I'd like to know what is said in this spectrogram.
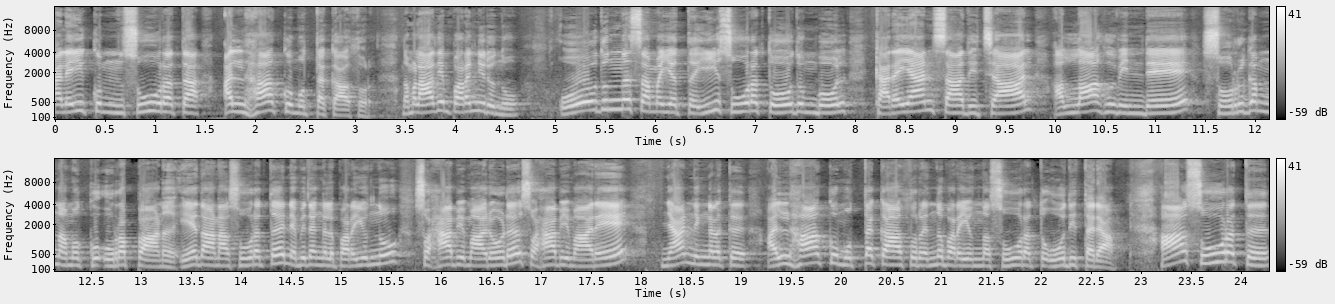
അലൈക്കും സൂറത്ത് നമ്മൾ ആദ്യം പറഞ്ഞിരുന്നു ഓതുന്ന സമയത്ത് ഈ സൂറത്ത് ഓതുമ്പോൾ കരയാൻ സാധിച്ചാൽ അള്ളാഹുവിന്റെ സ്വർഗം നമുക്ക് ഉറപ്പാണ്. ഏതാണ് ആ സൂറത്ത്? നബിതങ്ങൾ പറയുന്നു സ്വഹാബിമാരോട് സ്വഹാബിമാരെ ഞാൻ നിങ്ങൾക്ക് അൽഹാക്കു മുത്തക്കാസുർ എന്ന് പറയുന്ന സൂറത്ത് ഓതിത്തരാം. ആ സൂറത്ത്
